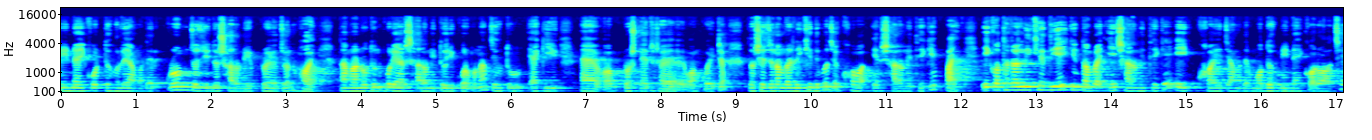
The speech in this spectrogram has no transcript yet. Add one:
নির্ণয় করতে হলে আমাদের ক্রমযোজিত সারণীর প্রয়োজন হয়। তা আমরা নতুন করে আর সারণী তৈরি করব না, যেহেতু একই প্রশ্নের অঙ্ক এটা। তো সেজন্য আমরা লিখে দেবো যে খ এর সারণী থেকে পাই। এই কথাটা লিখে দিয়েই কিন্তু আমরা এই সারণী থেকে এই ক্ষয়ে যে আমাদের মধ্যক নির্ণয় করো আছে,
